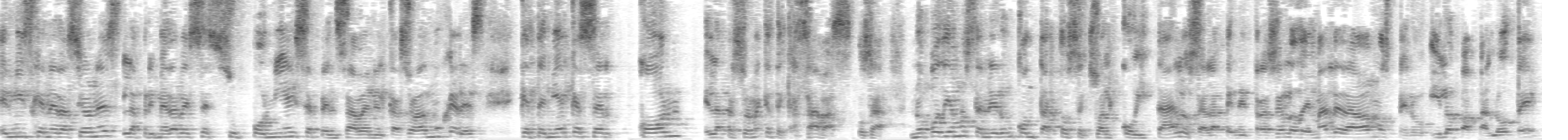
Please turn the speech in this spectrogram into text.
En mis generaciones, la primera vez se suponía y se pensaba, en el caso de las mujeres, que tenía que ser con la persona que te casabas. O sea, no podíamos tener un contacto sexual coital, o sea, la penetración, lo demás le dábamos, pero hilo papalote,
